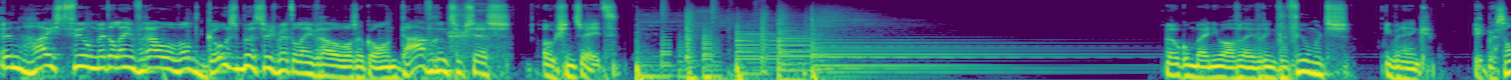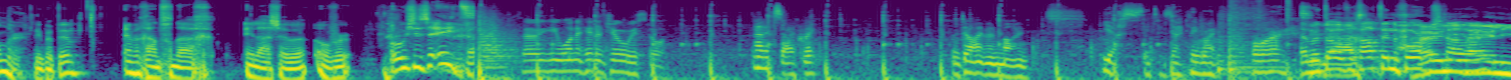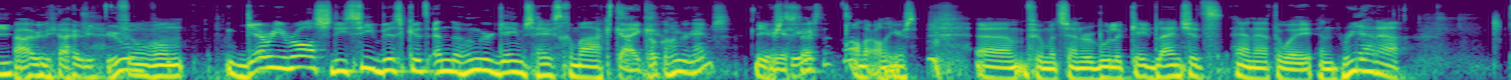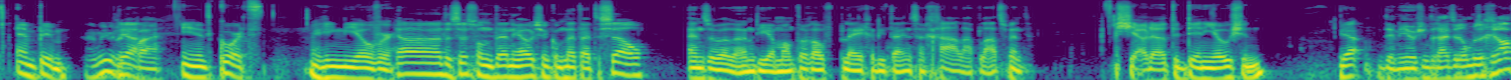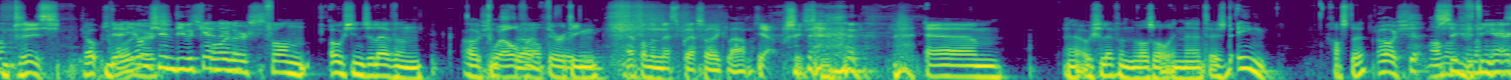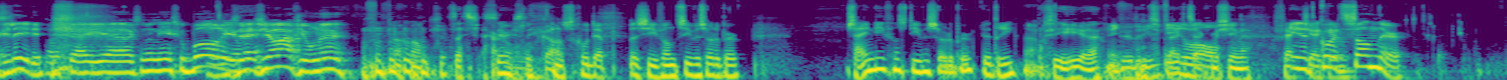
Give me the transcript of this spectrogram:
Een heistfilm met alleen vrouwen, want Ghostbusters met alleen vrouwen was ook al een daverend succes. Ocean's 8. Welkom bij een nieuwe aflevering van Filmers. Ik ben Henk. Ik ben Sander. Ik ben Pim. En we gaan het vandaag helaas hebben over Ocean's 8. So you want to hit a jewelry store? Not exactly. The diamond mine. Yes, that's exactly right. Or Hebben we het over gehad in de voorbeschouwing? Huilie. Huilie, huilie. Film van Gary Ross, die Seabiscuit en The Hunger Games heeft gemaakt. Kijk. Welke Hunger Games? De eerste. De eerste? Aller, allereerst. Ehm, film met Sandra Bullock, Kate Blanchett, Anne Hathaway en Rihanna. En Pim, Ja. een paar. in het kort. Daar ging niet over. Eh, de zus van Danny Ocean komt net uit de cel. En ze willen een diamantenroof plegen die tijdens een gala plaatsvindt. Shout-out to Danny Ocean. Ja. Danny Ocean draait zich om zijn graf. Precies. Oh, Danny Ocean, die we kennen Spoilers. van Ocean's 11. Ocean's 12 en 13. En van de Nespresso reclames. Ja, precies. Ehm eh, Ocean 11 was al in eh, 2001. Gasten. Oh shit man. was je 17 nog jaar geleden. Was jij eh, was nog niet eens geboren jongen? Zes jaar, jongen. Zes jaar. Seriously. Oh. Als het goed heb, is die van Steven Soderbergh. Zijn die van Steven Soderbergh? De drie? Nou, Zie je hier hè. ieder geval. Fact-check-machine. In het kort, Sander.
